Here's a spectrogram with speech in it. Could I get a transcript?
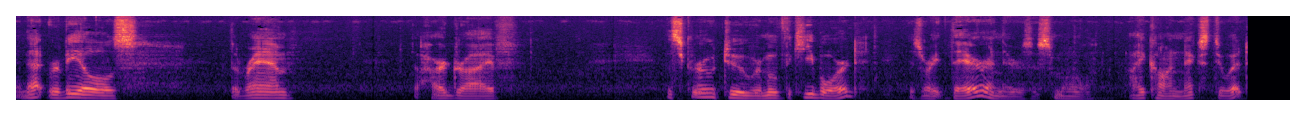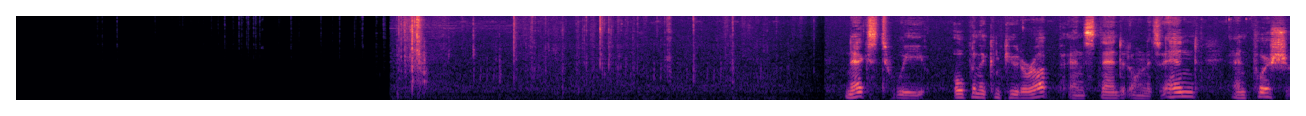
And that reveals the RAM, the hard drive, the screw to remove the keyboard is right there and there's a small icon next to it. Next we open the computer up and stand it on its end and push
